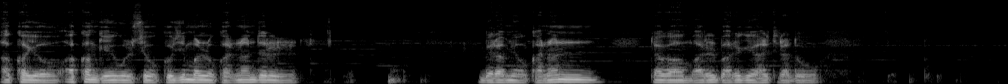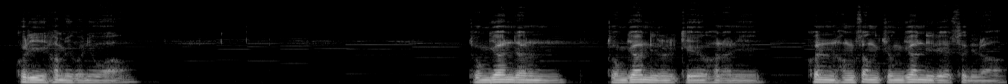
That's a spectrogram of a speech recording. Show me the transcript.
악하여 악한 계획을 세워 거짓말로 가난한 자를 멸하며 가난한 자가 말을 바르게 할지라도 그리 함이거니와 존귀한 자는 존귀한 일을 계획하나니 그는 항상 정죄한 일에 서리라.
